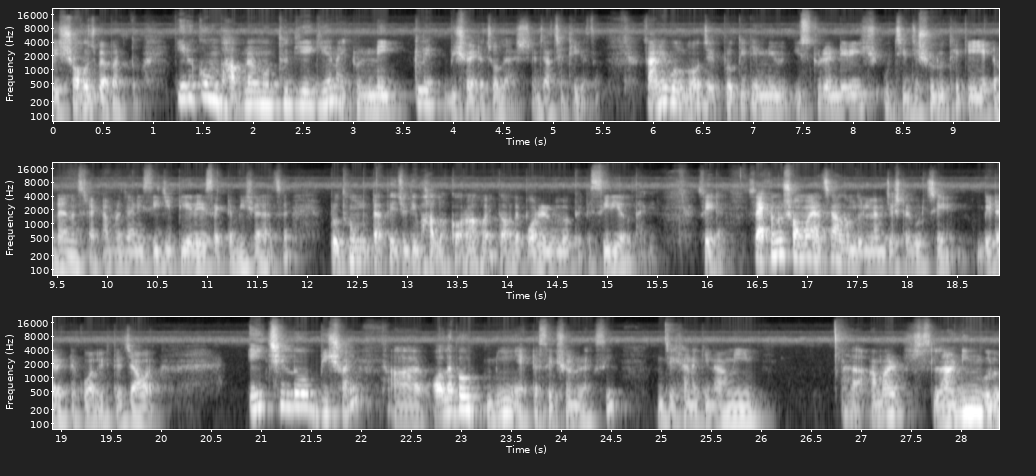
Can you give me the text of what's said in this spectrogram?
বেশ সহজ ব্যাপার তো। এরকম ভাবনার মধ্য দিয়ে গিয়ে না একটু নেগলেক্ট বিষয়টা চলে আসছে যে আচ্ছা ঠিক আছে। তো আমি বলব যে, প্রতিটা স্টুডেন্টেরই উচিত যে, শুরু থেকেই একটা ব্যালেন্স রাখা। আমরা জানি সিজিপিএ রেস একটা বিষয় আছে। প্রথমটাতে যদি ভালো করা হয়, তাহলে পরেরগুলোতে একটা সিরিয়াল থাকে। সো এটা সো এখনও সময় আছে, আলহামদুলিল্লাহ আমি চেষ্টা করছি বেটার একটা কোয়ালিটিতে যাওয়ার। এই ছিল বিষয়, আর অল অ্যাবাউট মি একটা সেকশন রাখছি, যেখানে কিনা আমি আমার লার্নিংগুলো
